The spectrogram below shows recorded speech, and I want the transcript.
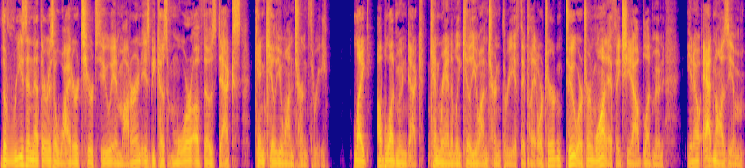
the reason that there is a wider tier two in modern is because more of those decks can kill you on turn three. Like a Blood Moon deck can randomly kill you on turn three if they play it, or turn two, or turn one if they cheat out Blood Moon. You know, ad nauseam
